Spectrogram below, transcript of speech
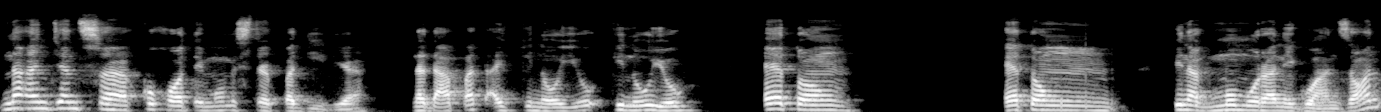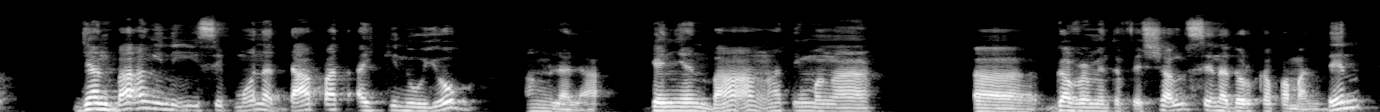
Na andyan sa kukote mo, Mr. Padilla, na dapat ay kinoyo, kinuyog etong etong pinagmumura ni Guanzon? Yan ba ang iniisip mo na dapat ay kinuyog ang lala? Ganyan ba ang ating mga ah, government official, senador ka pa man din?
